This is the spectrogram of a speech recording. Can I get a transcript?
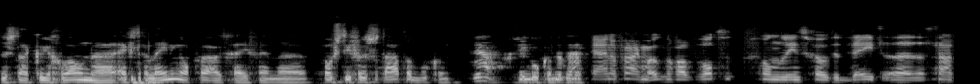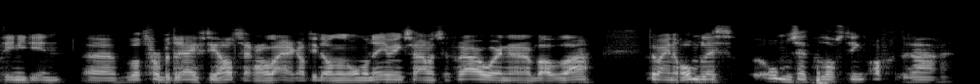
Dus daar kun je gewoon eh, extra lening op eh, uitgeven en eh, positieve resultaten op boeken. Ja, precies. Boeken Dat bedoel ik. Ja, en dan vraag ik me ook nog af wat Van Linschoten deed. Eh, dat staat hier niet in. Eh, wat voor bedrijf hij had, zeg maar. Want eigenlijk had hij dan een onderneming samen met zijn vrouw en eh bla bla bla. Te weinig ombles, omzetbelasting afgedragen.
